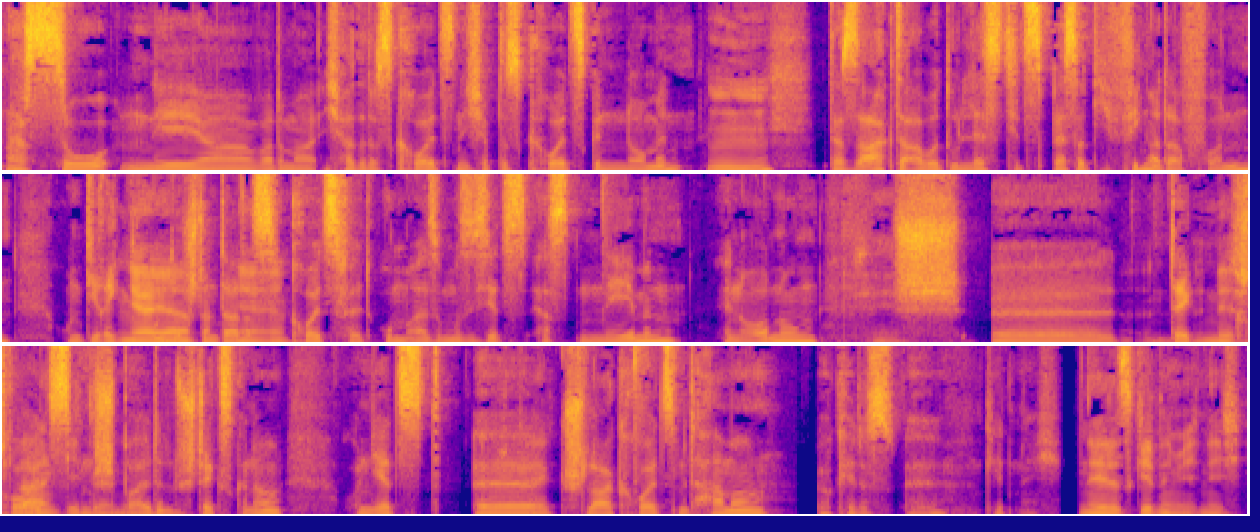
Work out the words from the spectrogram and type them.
Ach so, nee, ja, warte mal. Ich hatte das Kreuz nicht. Ich habe das Kreuz genommen. Mhm. Da sagte aber, du lässt jetzt besser die Finger davon und direkt Ja, drunter ja. stand da, Ja, das ja. Kreuz fällt um. Also muss ich es jetzt erst nehmen. In Ordnung. Okay. Sch, äh, Deck, Nee, Kreuz in. Spalte, du steckst, genau. Und jetzt äh, Steck. Schlagkreuz mit Hammer. Okay, das äh, geht nicht. Nee, das geht nämlich nicht.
